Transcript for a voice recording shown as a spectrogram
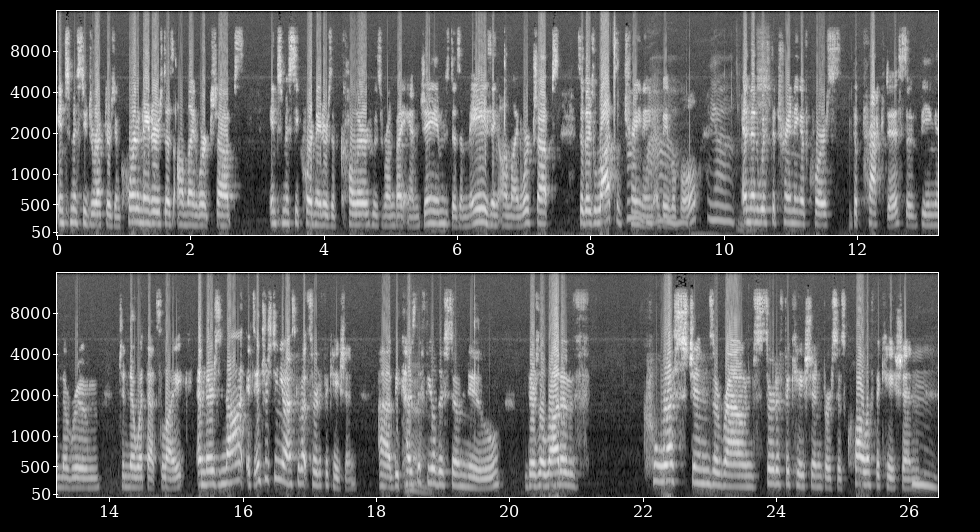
Intimacy Directors and Coordinators does online workshops. Intimacy Coordinators of Color, who's run by Ann James, does amazing online workshops. So there's lots of training Oh, wow. available. Yeah. And then with the training, of course, the practice of being in the room to know what that's like. And there's not, it's interesting you ask about certification uh, because the field is so new. There's a lot of questions around certification versus qualification.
